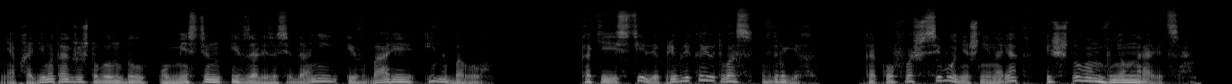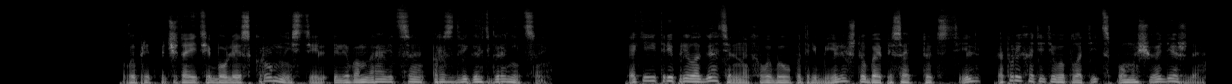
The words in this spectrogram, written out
Необходимо также, чтобы он был уместен и в зале заседаний, и в баре, и на балу. Какие стили привлекают вас в других? Каков ваш сегодняшний наряд и что вам в нем нравится? Вы предпочитаете более скромный стиль или вам нравится раздвигать границы? Какие три прилагательных вы бы употребили, чтобы описать тот стиль, который хотите воплотить с помощью одежды?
